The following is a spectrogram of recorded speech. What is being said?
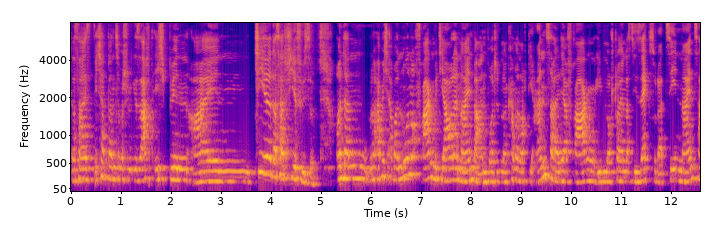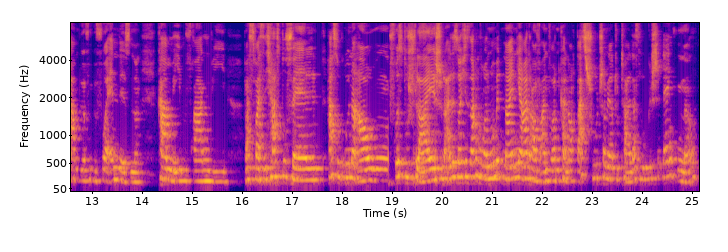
Das heißt, ich habe dann zum Beispiel gesagt, ich bin ein Tier, das hat vier Füße. Und dann habe ich aber nur noch Fragen mit Ja oder Nein beantwortet. Und dann kann man auch die Anzahl der Fragen eben noch steuern, dass sie sechs oder zehn Neins haben dürfen, bevor Ende ist. Und dann kamen eben Fragen wie, was weiß ich, hast du Fell, hast du grüne Augen, frisst du Fleisch und alle solche Sachen, wo man nur mit Nein, Ja drauf antworten kann. Auch das schult schon wieder total das logische Denken, ne?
